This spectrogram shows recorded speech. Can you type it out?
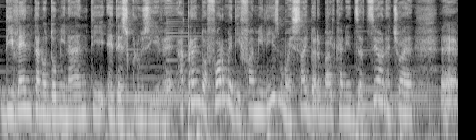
diventano dominanti ed esclusive, aprendo a forme di familismo e cyberbalcanizzazione, cioè eh,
